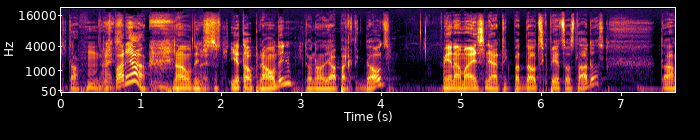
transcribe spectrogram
tu tā hmm, Nice. vispār jā, naudiņš, Nice. ietaupi naudu, tev nav jāpērk tik daudz. Vienā maisiņā ir tikpat daudz, cik piecos tādos. Tā.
